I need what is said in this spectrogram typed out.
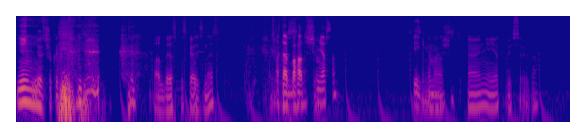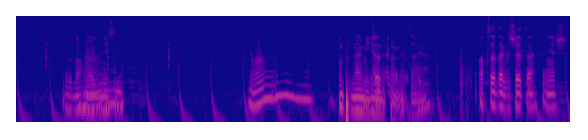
Ні, ні, ні, чекай. Але я спускаюсь вниз. А тебе багато ще м'яса? Скільки ти маєш? 17. Е, ні, я тобі все віддав. І одного навіть не з'їв. Ну, принаймні, я не так пам'ятаю. Оце так жити, звісно.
